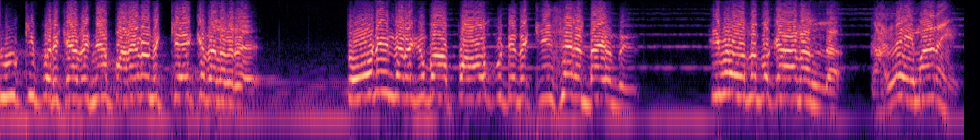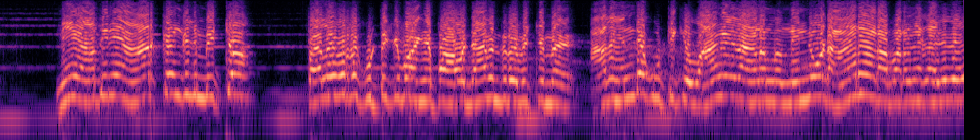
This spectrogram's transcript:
തൂക്കി പൊടിക്കാതെ ഞാൻ പറയണമെന്ന് കേക്ക് തോണി നിറങ്ങുമ്പോ ആ പാവക്കുട്ടിയുടെ കീശനുണ്ടായിരുന്നു ഇവിടെ വന്നപ്പോ കാണാനില്ല. കള്ള ഇമാണേ നീ അതിനെ ആർക്കെങ്കിലും വിറ്റോ? തലവരുടെ കുട്ടിക്ക് വാങ്ങിയ പാവം ഞാൻ എന്തിനാ വിൽക്കുന്നത് അത് എന്റെ കുട്ടിക്ക് വാങ്ങിയതാണെന്ന് നിന്നോട് ആരാടാ പറഞ്ഞ കഴിവ്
